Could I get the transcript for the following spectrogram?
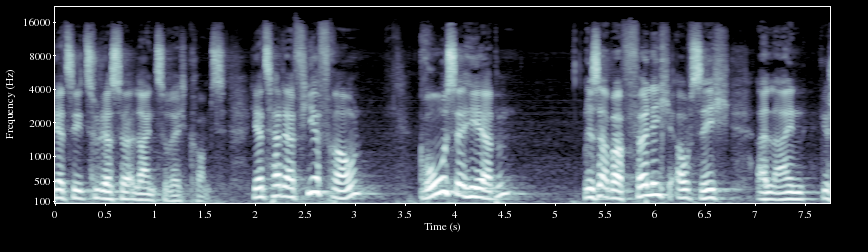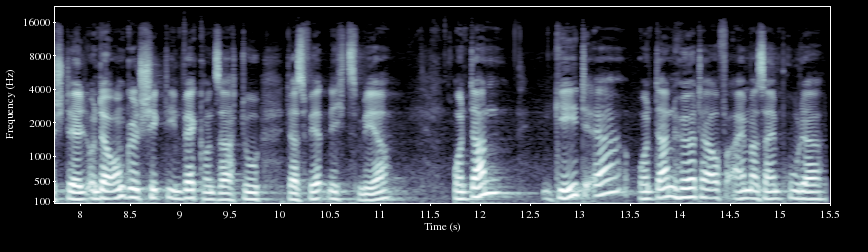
jetzt sieh zu, dass du allein zurechtkommst. Jetzt hat er vier Frauen, große Herden, ist aber völlig auf sich allein gestellt. Und der Onkel schickt ihn weg und sagt, du, das wird nichts mehr. Und dann geht er und dann hört er auf einmal, sein Bruder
